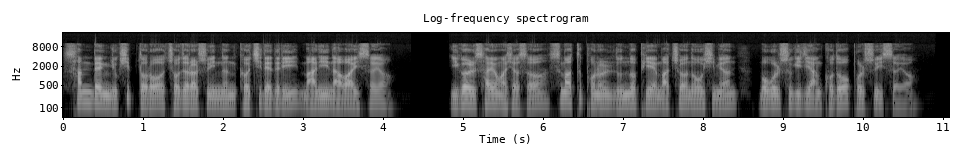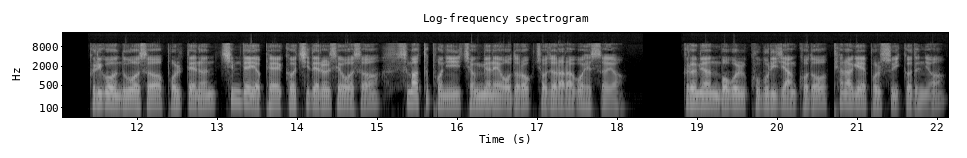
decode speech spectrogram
360도로 조절할 수 있는 거치대들이 많이 나와 있어요. 이걸 사용하셔서 스마트폰을 눈높이에 맞춰 놓으시면 목을 숙이지 않고도 볼 수 있어요. 그리고 누워서 볼 때는 침대 옆에 거치대를 세워서 스마트폰이 정면에 오도록 조절하라고 했어요. 그러면 목을 구부리지 않고도 편하게 볼 수 있거든요.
